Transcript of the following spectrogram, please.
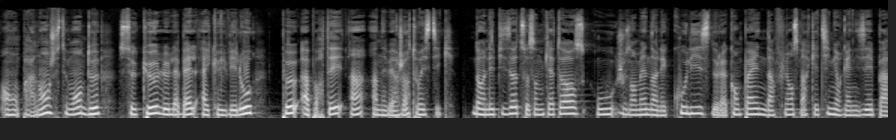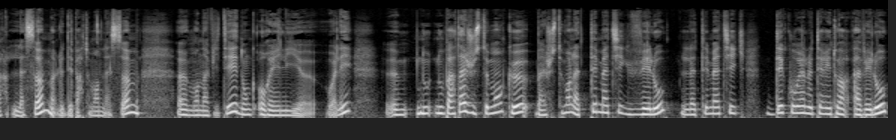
en parlant justement de ce que le label Accueil Vélo peut apporter à un hébergeur touristique. Dans l'épisode 74 où je vous emmène dans les coulisses de la campagne d'influence marketing organisée par la Somme, le département de la Somme, euh, mon invité, donc Aurélie Voilé, euh, nous, nous partage justement que bah justement la thématique vélo, la thématique découvrir le territoire à vélo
